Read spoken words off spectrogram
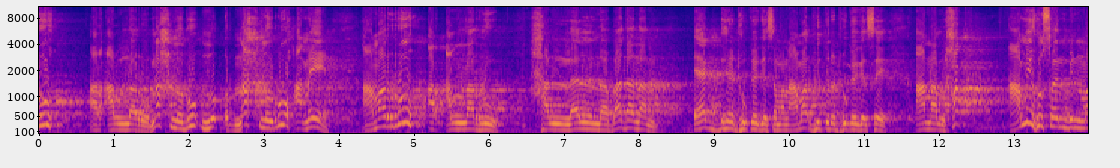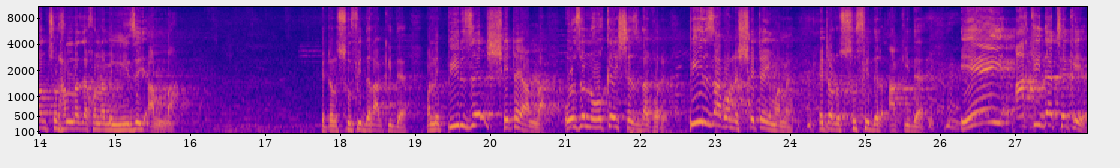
রুহ আর আল্লাহ রুহ, নাহনু রু নাহনু আমার রুহ আর আল্লাহর রু হাল্লাল না বাদানান এক দেহে ঢুকে গেছে মানে আমার ভিতরে ঢুকে গেছে আনাল হক। আমি হুসাইন বিন মানসুর হাল্লা যখন আমি নিজেই আল্লাহ। এটা সুফিদের আকিদা। মানে পীর যে, সেটাই আল্লাহ। ওই জন্য ওকেই সেজদা করে। পীর যা বলে, সেটাই মানে। এটা হলো সুফিদের আকিদা। এই আকিদা থেকে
